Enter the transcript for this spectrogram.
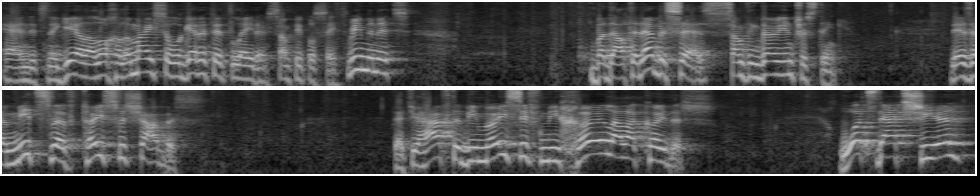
And it's Negil halacha lemaisa. We'll get into it later. Some people say three minutes. But the Alter Rebbe says something very interesting. There's a mitzvah of Tois Shabbos that you have to be Moisif Michael ala Kodesh. What's that shear?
